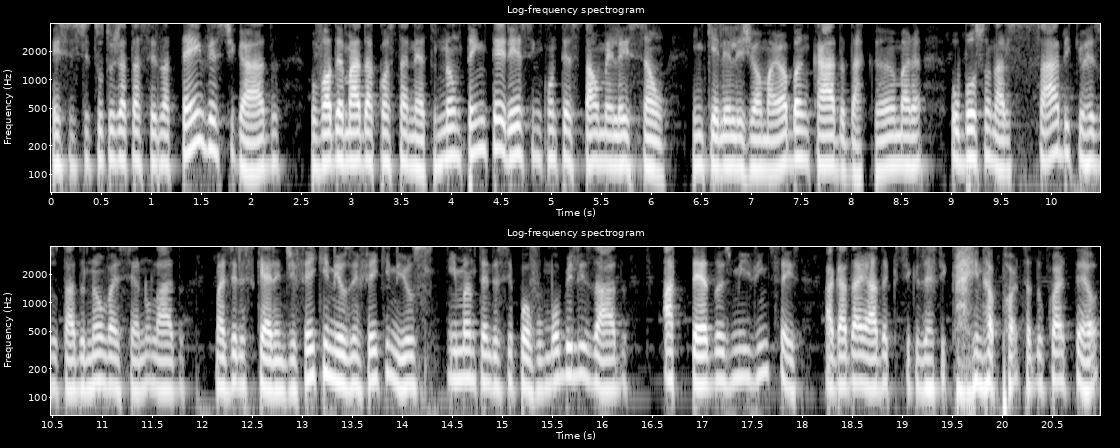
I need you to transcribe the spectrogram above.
Esse instituto já está sendo até investigado. O Valdemar da Costa Neto não tem interesse em contestar uma eleição em que ele elegeu a maior bancada da Câmara. O Bolsonaro sabe que o resultado não vai ser anulado, mas eles querem de fake news em fake news e mantendo esse povo mobilizado até 2026. A gadaiada que se quiser ficar aí na porta do quartel,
